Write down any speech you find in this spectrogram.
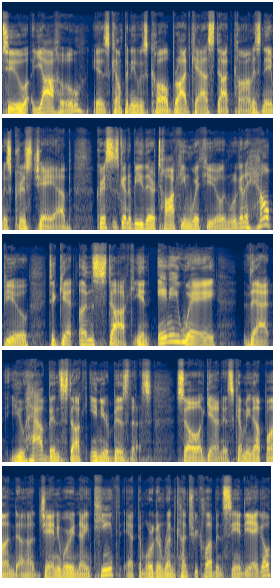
to Yahoo. His company was called broadcast.com. His name is Chris Jaeb. Chris is going to be there talking with you, and we're going to help you to get unstuck in any way that you have been stuck in your business. So, again, it's coming up on uh, January 19th at the Morgan Run Country Club in San Diego.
